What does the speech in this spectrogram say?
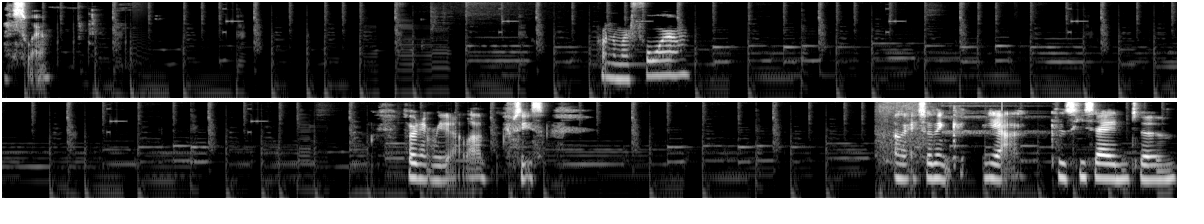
I swear. Port number four. So I didn't read it out loud. Oopsies. Okay, so I think, yeah, because he said to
